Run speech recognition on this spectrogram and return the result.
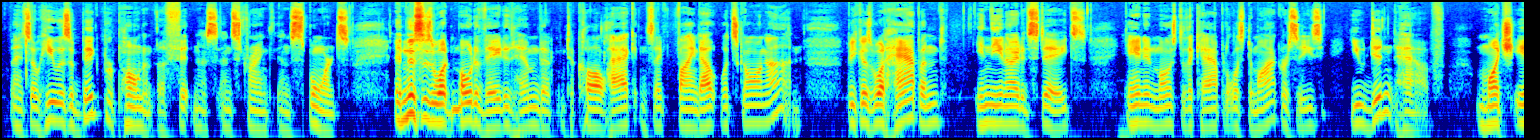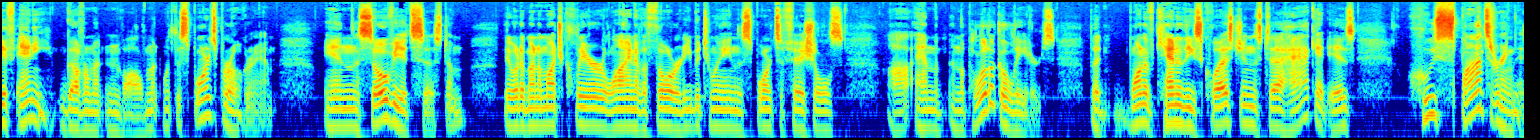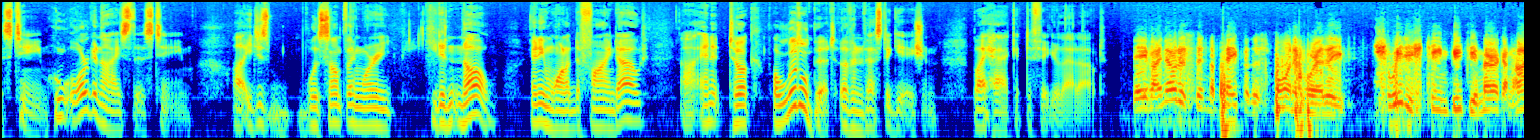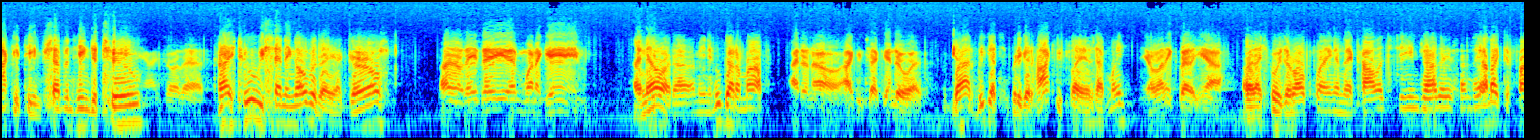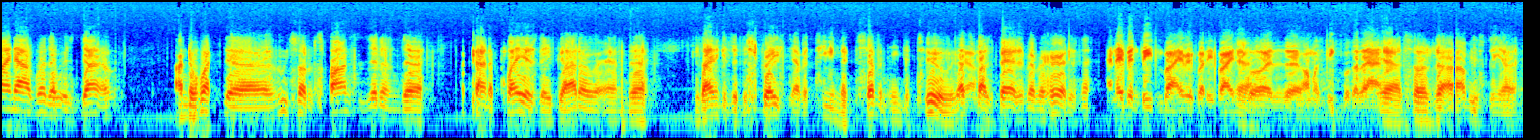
And so he was a big proponent of fitness and strength in sports. And this is what motivated him to, to call Hackett and say, find out what's going on. Because what happened in the United States and in most of the capitalist democracies, you didn't have much, if any, government involvement with the sports program. In the Soviet system, there would have been a much clearer line of authority between the sports officials uh, and, the, and the political leaders. But one of Kennedy's questions to Hackett is who's sponsoring this team? Who organized this team? Uh, it just was something where he, he didn't know, and he wanted to find out. Uh, and it took a little bit of investigation by Hackett to figure that out. Dave, I noticed in the paper this morning where the Swedish team beat the American hockey team 17 to 2. Yeah, I saw that. Christ, who are we sending over there? Girls? I don't know. They they haven't won a game. I know it. I mean, who got them up? I don't know. I can check into it. God, we got some pretty good hockey players, haven't we? Yeah, well, I think that. Yeah. Uh, I suppose they're all playing in their college teams, are they, or something? I'd like to find out whether it was done under what, uh, who sort of sponsors it, and uh, what kind of players they've got, or, and because I think it's a disgrace to have a team that's 17 to two. That's Yeah. about as bad as I've ever heard, isn't it? And they've been beaten by everybody by Yeah. scores uh, almost equal to that. Yeah. So it's, uh, obviously, uh,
